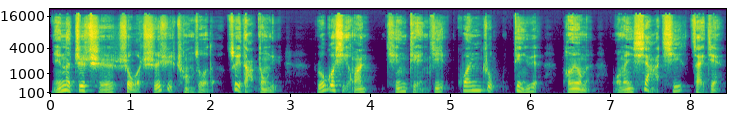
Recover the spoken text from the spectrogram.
您的支持是我持续创作的最大动力。如果喜欢，请点击关注订阅。朋友们，我们下期再见。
